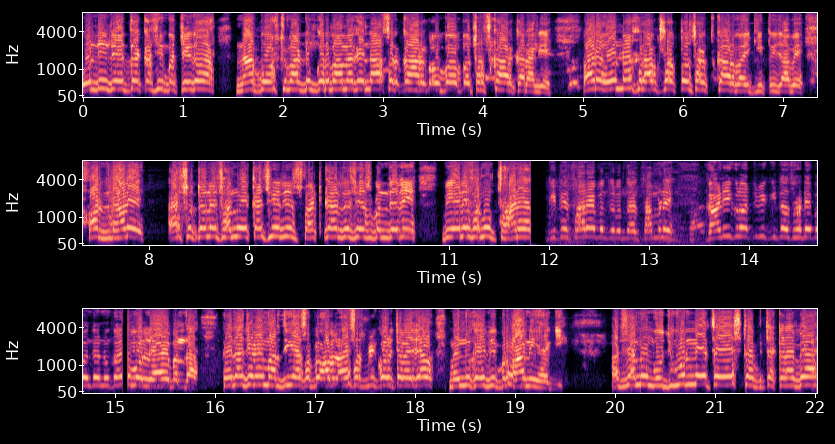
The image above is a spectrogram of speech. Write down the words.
ਉਨੀ ਦੇਰ ਤੱਕ ਅਸੀਂ ਬੱਚੇ ਦਾ ਨਾ ਪੋਸਟਮਾਰਟਮ ਕਰਵਾਵਾਂਗੇ ਨਾ ਸਰਕਾਰ ਸੰਸਕਾਰ ਕਰਾਂਗੇ। ਪਰ ਉਹਨਾਂ ਖਿਲਾਫ ਸਖਤ ਤੋਂ ਸਖਤ ਕਾਰਵਾਈ ਕੀਤੀ ਜਾਵੇ। ਔਰ ਨਾਲੇ ਐਸਓਟੀ ਨੇ ਸਾਨੂੰ ਇੱਕ ਐਸੀ ਰਿਸਪੈਕਟ ਕਰਦੇ ਸੀ ਇਸ ਬੰਦੇ ਦੀ ਵੀ ਇਹਨੇ ਸਾਨੂੰ ਥਾਣੇ ਕਿਤੇ ਸਾਰੇ ਬੰਦੇ ਬੰਦਾ ਸਾਹਮਣੇ ਗਾੜੀ ਗਲੋਚ ਵੀ ਕੀਤਾ ਸਾਡੇ ਬੰਦੇ ਨੂੰ ਗਲਤ ਬੋਲਿਆ ਇਹ ਬੰਦਾ। ਕਹਿੰਦਾ ਜਿਹੜੇ ਮਰਜ਼ੀ ਐਸਐਸਪੀ ਕੋਲ ਚਲੇ ਜਾਓ ਮੈਨੂੰ ਕਿਸੇ ਦੀ ਪਰਵਾਹ ਨਹੀਂ ਹੈਗੀ। ਅੱਜ ਸਾਨੂੰ ਮਜਬੂਰ ਨੇ ਤੇ ਸਟੈਪ ਚੱਕਣਾ ਪਿਆ।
